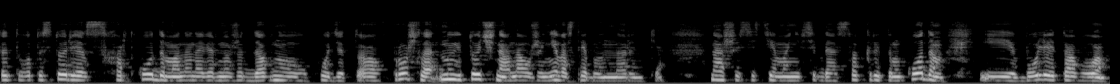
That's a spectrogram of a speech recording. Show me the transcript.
эта вот история с хардкодом, она, наверное, уже давно уходит в прошлое. Ну и точно она уже не востребована на рынке. Наши системы, они всегда с открытым кодом. И более того,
